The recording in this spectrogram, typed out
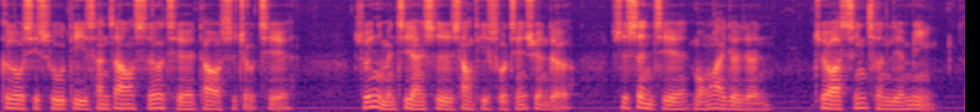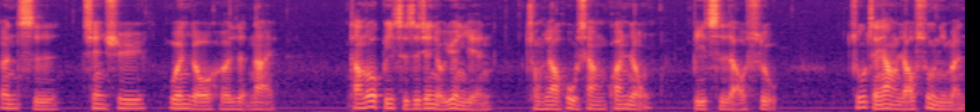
哥罗西书第三章十二节到十九节。所以你们既然是上帝所拣选的，是圣洁蒙爱的人，就要心存怜悯、恩慈、谦虚、温柔和忍耐。倘若彼此之间有怨言，总要互相宽容。彼此饶恕，主怎样饶恕你们，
